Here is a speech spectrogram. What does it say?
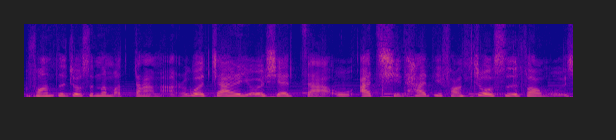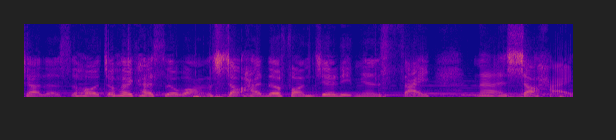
房子就是那么大嘛，如果家里有一些杂物啊，其他地方就是放不下的时候，就会开始往小孩的房间里面塞。那小孩，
